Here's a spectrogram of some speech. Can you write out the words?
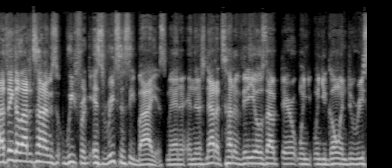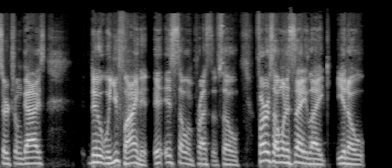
I think a lot of times we forget it's recency bias, man. And there's not a ton of videos out there when you, when you go and do research on guys. Dude, when you find it, it it's so impressive. So first, I want to say, like, you know,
